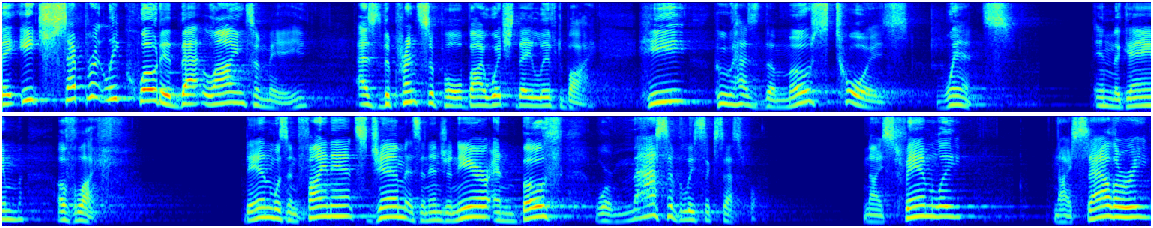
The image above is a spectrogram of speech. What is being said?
They each separately quoted that line to me as the principle by which they lived by. He who has the most toys wins in the game of life. Dan was in finance, Jim is an engineer, and both were massively successful. Nice family, nice salary,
